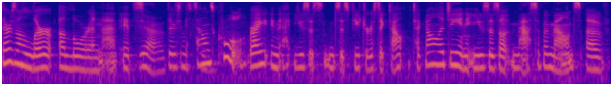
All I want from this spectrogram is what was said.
there's an allure, allure in that. It's Yeah, that there's sounds it sounds cool, right? And it uses this futuristic to- technology, and it uses a massive amounts of,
